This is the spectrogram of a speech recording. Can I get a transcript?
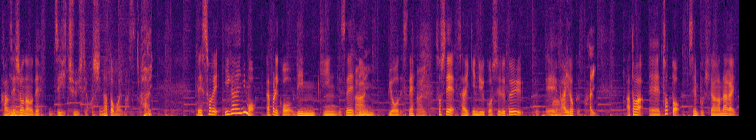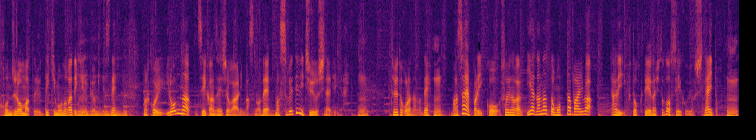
感染症なので、ぜひ注意してほしいなと思います。はい。でそれ以外にもやっぱりこう淋菌ですねはい。淋病ですね、はい。そして最近流行しているという、えーまあ。梅毒。はいあとは、えーちょっと潜伏期間が長いコンジュローマという出来物ができる病気ですね、まあ、こういういろんな性感染症がありますので、うん。まあ、全てに注意をしないといけない。うん。というところなので、うん。まずはやっぱりこうそういうのが嫌だなと思った場合はやはり不特定の人と性行為をしないとうん。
